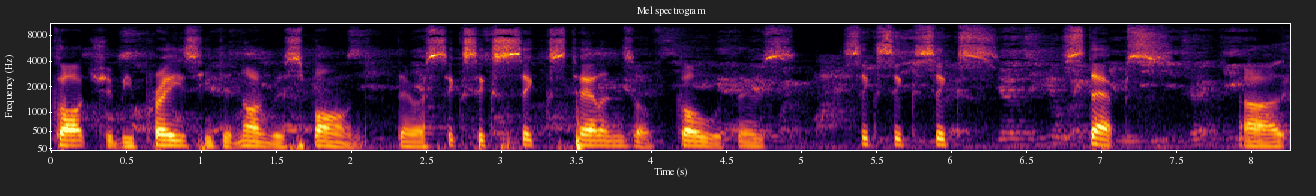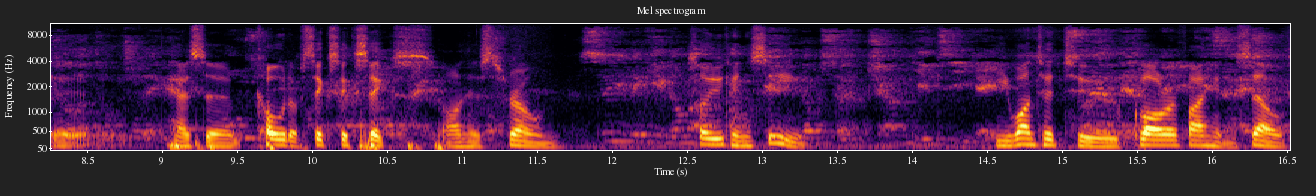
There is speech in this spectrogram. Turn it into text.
God should be praised. He did not respond. There are 666 talents of gold. There's 666 steps. Uh, has a code of 666 on his throne. So you can see he wanted to glorify himself.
